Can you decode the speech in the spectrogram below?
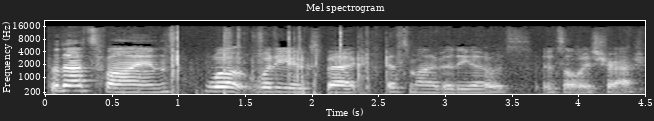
But that's fine. What what do you expect? It's my videos. It's always trash.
